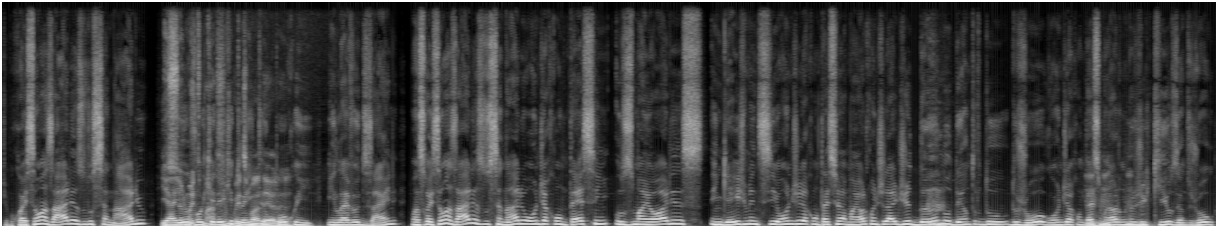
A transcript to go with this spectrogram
Tipo, quais são as áreas do cenário? E Isso aí é eu vou massa, querer que tu entre maneiro, um pouco em, em level design. Mas quais são as áreas do cenário onde acontecem os maiores engagements e onde acontece a maior quantidade de dano dentro do, do jogo, onde acontece Uhum, o maior número uhum. de kills dentro do jogo,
